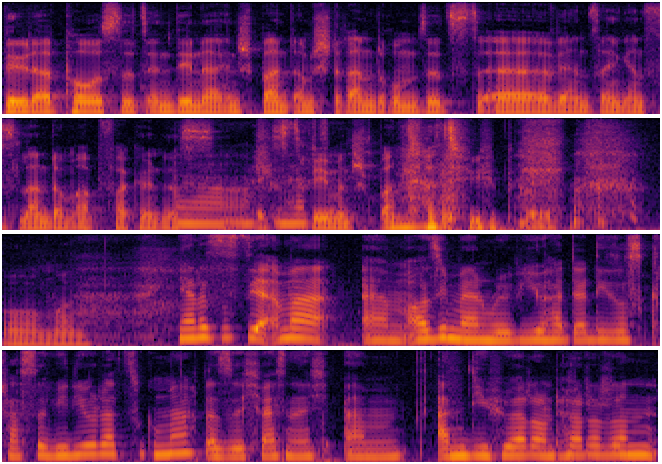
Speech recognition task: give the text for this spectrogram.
Bilder postet, in denen er entspannt am Strand rumsitzt, äh, während sein ganzes Land am Abfackeln ist. Ah, Extrem heftig. entspannter Typ, ey. Oh Mann. Ja, das ist ja immer, ähm, Man Review hat ja dieses krasse Video dazu gemacht. Also ich weiß nicht, ähm, an die Hörer und Hörerinnen,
